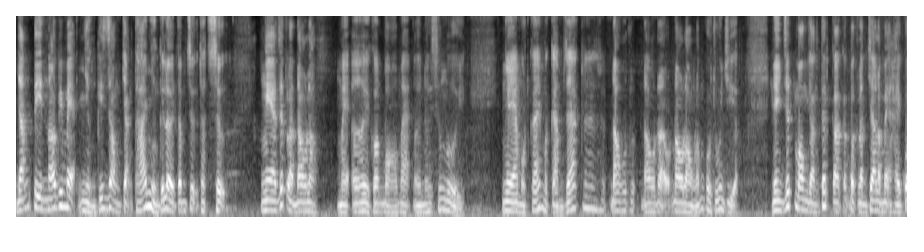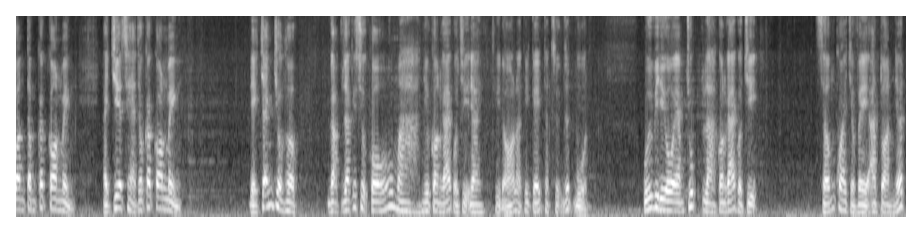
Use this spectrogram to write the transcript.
nhắn tin nói với mẹ Những cái dòng trạng thái Những cái lời tâm sự thật sự. Nghe rất là đau lòng. Mẹ ơi con bỏ mạng ở nơi xứ người. Nghe một cái mà cảm giác đau đau đau, đau lòng lắm cô chú anh chị ạ. Nên rất mong rằng tất cả các bậc làm cha làm mẹ hãy quan tâm các con mình hãy chia sẻ cho các con mình để tránh trường hợp gặp ra cái sự cố mà như con gái của chị đây. Thì đó là cái kết thật sự rất buồn cuối video em chúc là con gái của chị sớm quay trở về an toàn nhất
